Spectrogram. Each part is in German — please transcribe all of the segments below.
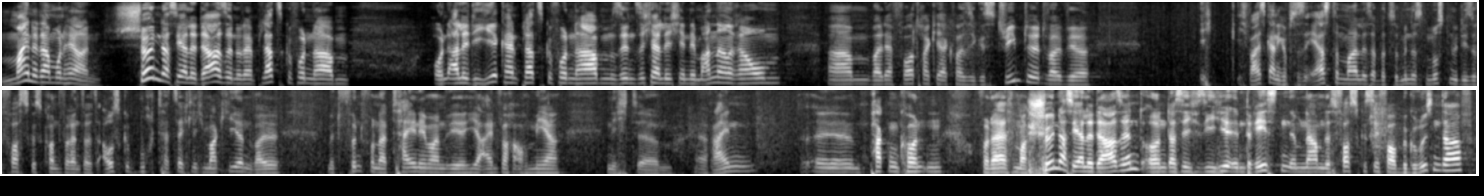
Meine Damen und Herren, schön, dass Sie alle da sind und einen Platz gefunden haben. Und alle, die hier keinen Platz gefunden haben, sind sicherlich in dem anderen Raum, ähm, weil der Vortrag ja quasi gestreamt wird, weil wir, ich, ich weiß gar nicht, ob es das erste Mal ist, aber zumindest mussten wir diese Foskes-Konferenz als ausgebucht tatsächlich markieren, weil mit 500 Teilnehmern wir hier einfach auch mehr nicht ähm, reinpacken äh, konnten. Von daher ist es mal schön, dass Sie alle da sind und dass ich Sie hier in Dresden im Namen des Foskes e.V. begrüßen darf.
